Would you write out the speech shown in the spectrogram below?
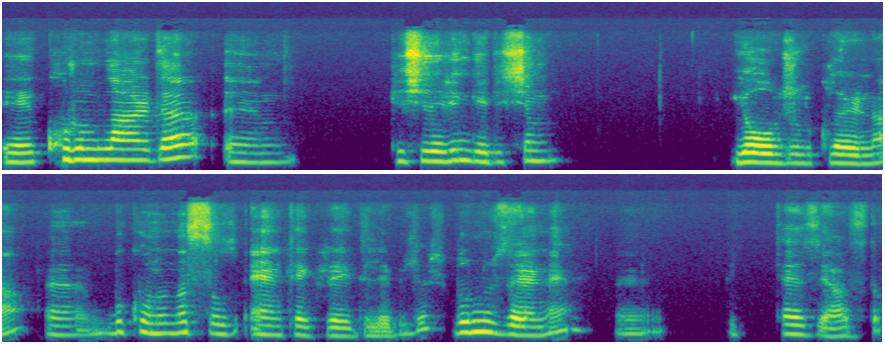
E, kurumlarda e, kişilerin gelişim yolculuklarına e, bu konu nasıl entegre edilebilir? Bunun üzerine e, bir tez yazdım.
